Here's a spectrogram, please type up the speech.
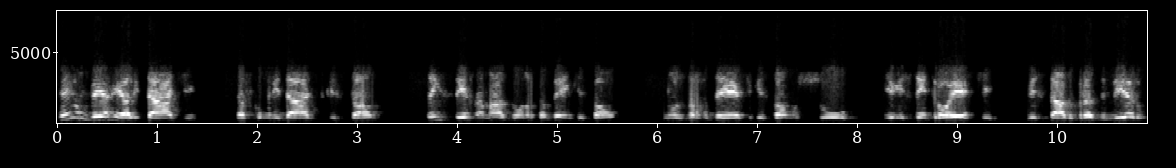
venham ver a realidade das comunidades que estão, sem ser na Amazônia também, que estão no Nordeste, que estão no Sul e Centro-Oeste do Estado brasileiro,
